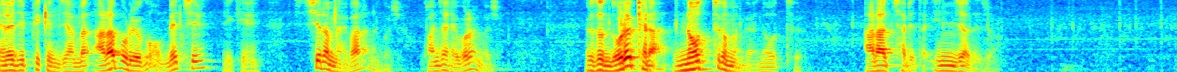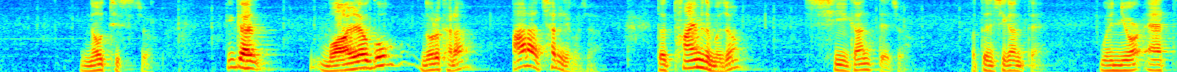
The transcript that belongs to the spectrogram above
에너지 피크인지 한번 알아보려고 며칠 이렇게 실험을 해봐라는 거죠. 관찰해보라는 거죠. 그래서 노력해라. 노트가 뭔가요? 노트. 알아차리다. 인지하다죠. 노티스죠. 그러니까 뭐 하려고 노력하라? 알아차리는 거죠. The times 뭐죠? 시간대죠. 어떤 시간대? When you're at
